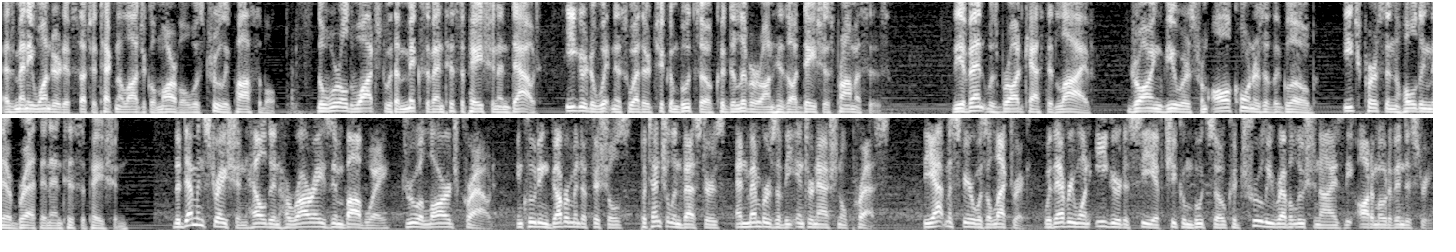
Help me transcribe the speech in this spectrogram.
as many wondered if such a technological marvel was truly possible. The world watched with a mix of anticipation and doubt, eager to witness whether Chikumbutso could deliver on his audacious promises. The event was broadcasted live, drawing viewers from all corners of the globe, each person holding their breath in anticipation. The demonstration held in Harare, Zimbabwe, drew a large crowd, including government officials, potential investors, and members of the international press. The atmosphere was electric, with everyone eager to see if Chikumbutso could truly revolutionize the automotive industry.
